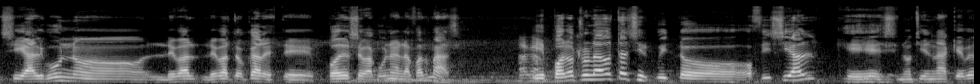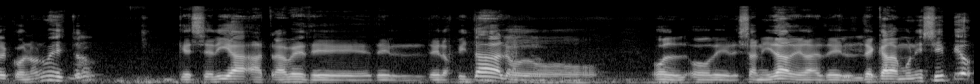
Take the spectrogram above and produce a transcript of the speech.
si a alguno le va, le va a tocar este, poderse vacunar en la farmacia. Acá. Y por otro lado está el circuito oficial, que es, no tiene nada que ver con lo nuestro, que sería a través de- del, del hospital o, o, o de sanidad de, la- de cada municipio,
